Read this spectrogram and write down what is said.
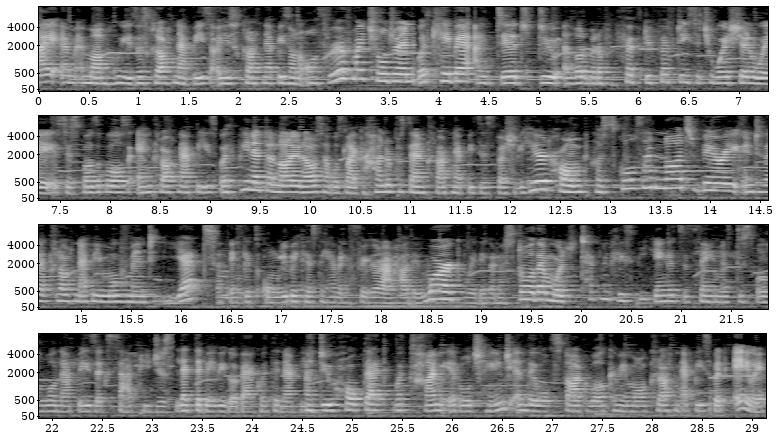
I am a mom who uses cloth nappies. I use cloth nappies on all three of my children. With K-Bear, I did do a little bit of a 50-50 situation where it's disposables and cloth nappies. With Peanut and Nolly Nose, I was like 100% cloth nappies, especially here at home, because schools are not very into that cloth nappy movement yet. I think it's only because they haven't figured out how they work, where they're gonna store them, which technically speaking, it's the same as disposable nappies, except you just let the baby go back with the nappy. I do hope that with time it will change and they will start welcoming more cloth nappies. But anyway,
